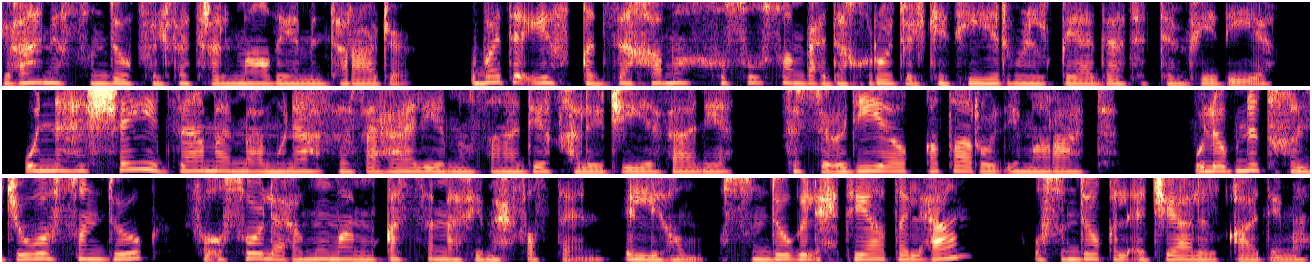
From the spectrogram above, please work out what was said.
يعاني الصندوق في الفترة الماضية من تراجع وبدأ يفقد زخمه خصوصا بعد خروج الكثير من القيادات التنفيذية. وأن هالشيء يتزامن مع منافسة عالية من صناديق خليجية ثانية في السعودية وقطر والإمارات. ولو بندخل جوا الصندوق فأصوله عموما مقسمة في محفظتين اللي هم الصندوق الاحتياطي العام وصندوق الأجيال القادمة.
